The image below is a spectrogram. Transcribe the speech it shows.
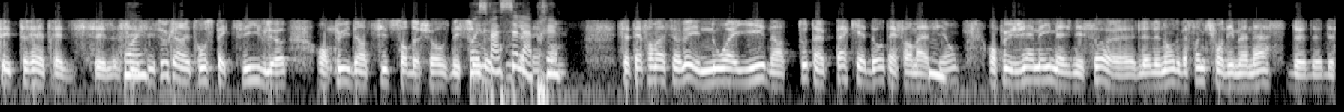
C'est très, très difficile. C'est sûr qu'en rétrospective, là, on peut identifier toutes sortes de choses. Mais c'est facile après cette information-là est noyée dans tout un paquet d'autres informations. Mm. On peut jamais imaginer ça. Euh, le, nombre de personnes qui font des menaces de, de, de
